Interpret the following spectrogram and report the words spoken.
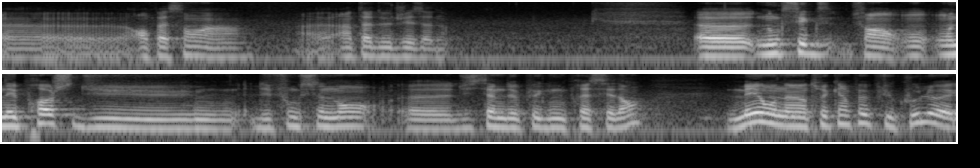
euh, en passant un, tas de JSON. Euh, donc enfin, on, est proche du, fonctionnement euh, du système de plugin précédent, mais on a un truc un peu plus cool euh,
